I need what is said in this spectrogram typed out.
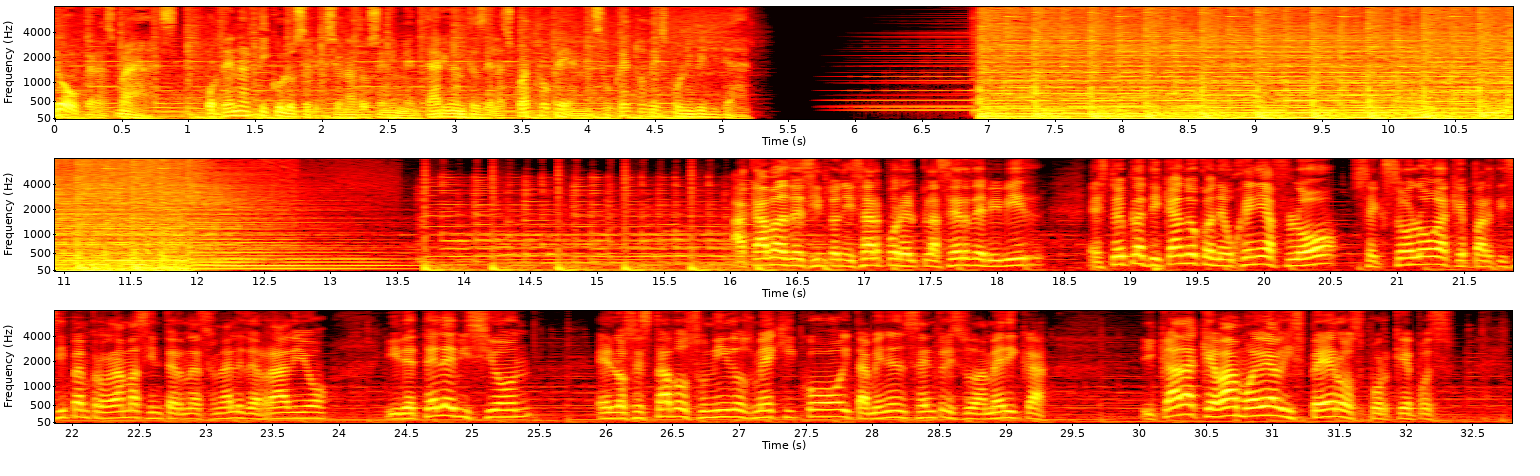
logras más. Orden artículos seleccionados en inventario antes de las 4 pm, sujeto a disponibilidad. Acabas de sintonizar por el placer de vivir. Estoy platicando con Eugenia Flo, sexóloga que participa en programas internacionales de radio y de televisión en los Estados Unidos, México y también en Centro y Sudamérica. Y cada que va mueve avisperos porque pues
